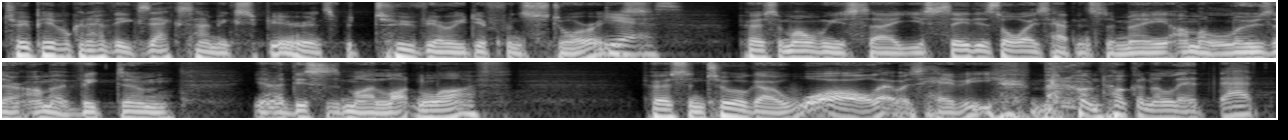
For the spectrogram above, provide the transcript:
Two people can have the exact same experience, but two very different stories. Yes. Person one, where you say, you see, this always happens to me. I'm a loser. I'm a victim. You know, this is my lot in life. Person two will go, whoa, that was heavy, but I'm not going to let that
